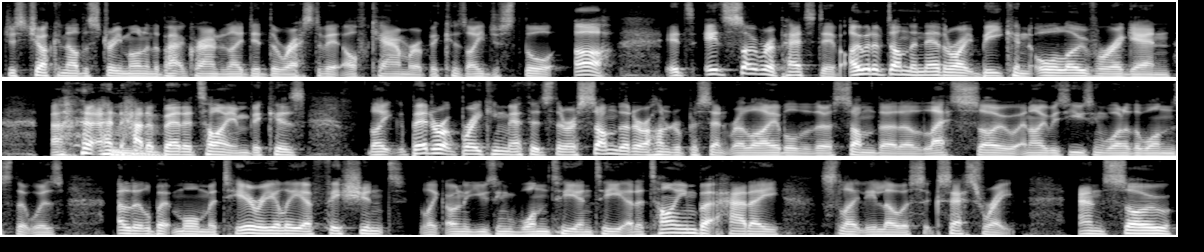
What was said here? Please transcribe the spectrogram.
just chuck another stream on in the background, and I did the rest of it off camera because I just thought, oh, it's it's so repetitive. I would have done the netherite beacon all over again uh, and mm. had a hmm. better time because like bedrock breaking methods there are some that are 100% reliable there are some that are less so and i was using one of the ones that was a little bit more materially efficient like only using one tnt at a time but had a slightly lower success rate. And so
